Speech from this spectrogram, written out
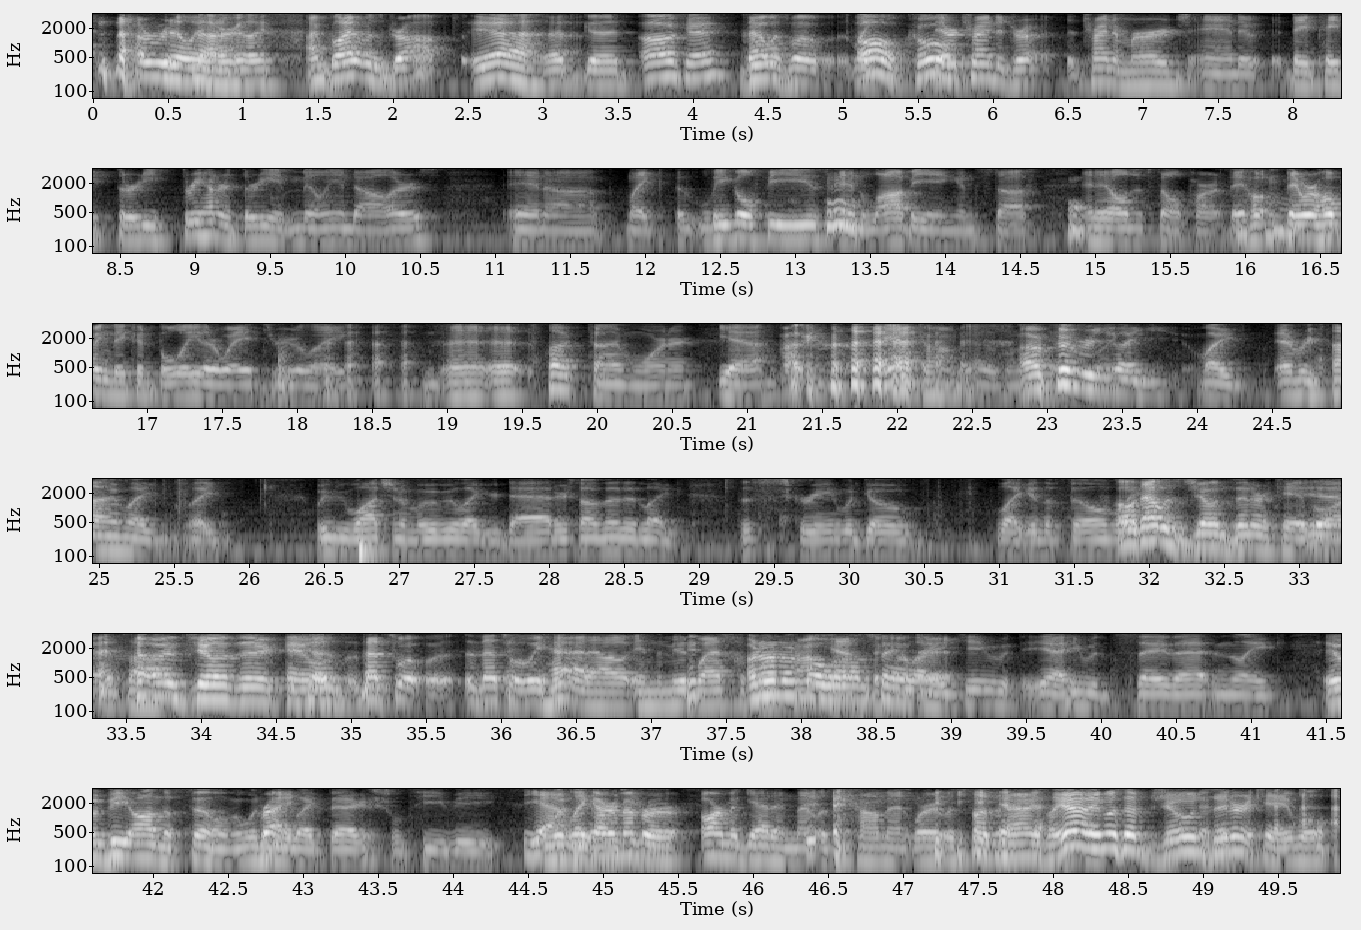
Not really. Not really. I'm glad it was dropped. Yeah. That's good. Oh, okay. That cool. was what. Like, Oh, cool. They were trying to dr- trying to merge, and it, they paid 30, 338 million dollars in uh, like legal fees and lobbying and stuff, and it all just fell apart. They ho- they were hoping they could bully their way through like, uh, uh, Fuck Time Warner. yeah, and Comcast. I remember It's like, like every time like like we'd be watching a movie like your dad or something and like the screen would go like in the film. Oh, like- that was Jones Intercable yeah, at the time. Jones Intercable. Because that's what that's what we had out in the Midwest. oh no no no! What I'm saying like he would yeah he would say that and like it would be on the film. It wouldn't Right. be like the actual TV. Yeah, like I remember Armageddon. That was a comment where it was fuzzing out. He's like, "Yeah, they must have Jones Intercable."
